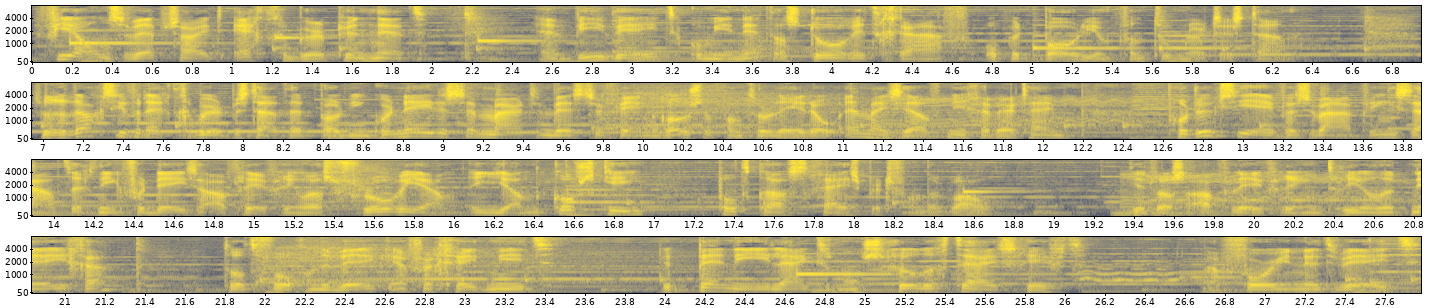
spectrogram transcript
via onze website echtgebeurd.net. En wie weet kom je net als Dorit Graaf op het podium van Toemler te staan. De redactie van Echt Gebeurd bestaat uit Paulien Cornelissen, Maarten Westerveen, Rosa van Toledo en mijzelf, Micha Wertheim. Productie Eva Zwaving, zaaltechniek voor deze aflevering was Florian Jankowski, podcast Gijsbert van der Wal. Dit was aflevering 309. Tot volgende week en vergeet niet, de penny lijkt een onschuldig tijdschrift. Maar voor je het weet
